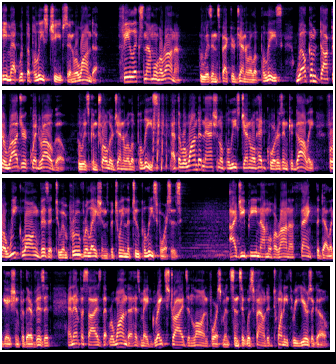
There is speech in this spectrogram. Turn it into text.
He met with the police chiefs in Rwanda. Felix Namuhoranye, who is Inspector General of Police, welcomed Dr. Roger Ouedraogo, who is Controller General of Police, at the Rwanda National Police General Headquarters in Kigali for a week long visit to improve relations between the two police forces. IGP Namuhoranye thanked the delegation for their visit and emphasized that Rwanda has made great strides in law enforcement since it was founded 23 years ago.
